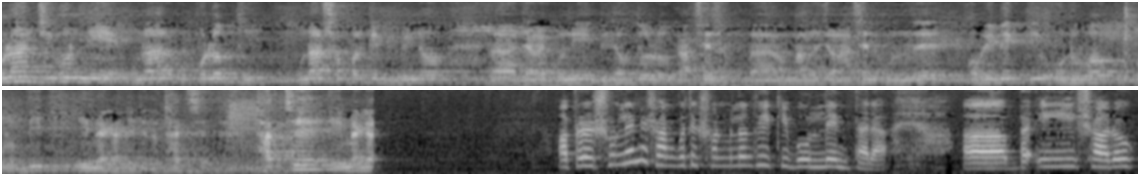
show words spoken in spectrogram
উনার জীবন নিয়ে, উনার উপলব্ধি, উনার সম্পর্কে বিভিন্ন যারা গুণী বিদগ্ধ লোক আছেন, বা মানুষজন আছেন ওনাদের অভিব্যক্তি, অনুভব, উপলব্ধি এই ম্যাগাজিনটিতে থাকছে। থাকছে এই ম্যাগা আপনারা শুনলেন সাংবাদিক সম্মেলন থেকে কি বললেন তারা? এই স্মারক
